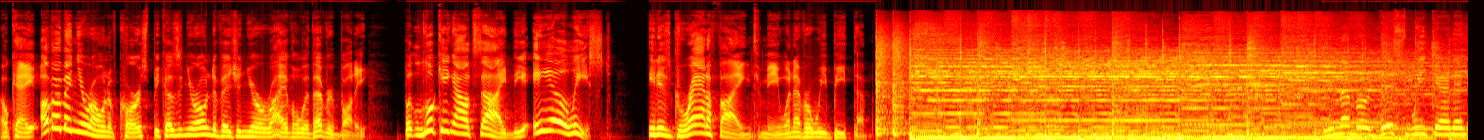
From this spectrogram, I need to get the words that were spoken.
okay, other than your own, of course, because in your own division, you're a rival with everybody. But looking outside, the AL East, it is gratifying to me whenever we beat them. Remember, this weekend and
